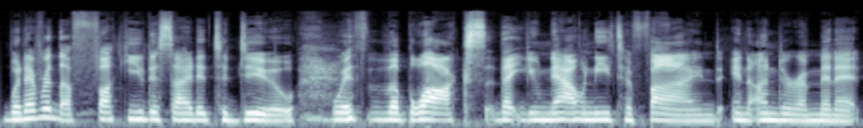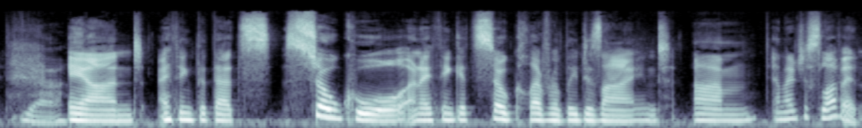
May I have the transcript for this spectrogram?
whatever the fuck you decided to do with the blocks that you now need to find in under a minute. Yeah. And I think that that's so cool. And I think it's so cleverly designed. Um, and I just love it.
